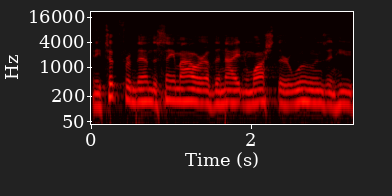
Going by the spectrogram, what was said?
And he took from them the same hour of the night and washed their wounds, and he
